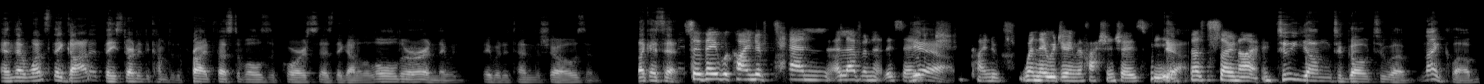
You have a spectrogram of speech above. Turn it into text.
And then once they got it, they started to come to the pride festivals, of course, as they got a little older and they would, they would attend the shows. And like I said. So they were kind of 10, 11 at this age. Yeah. Kind of when they were doing the fashion shows for you. Yeah. That's so nice. Too young to go to a nightclub,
